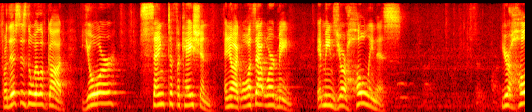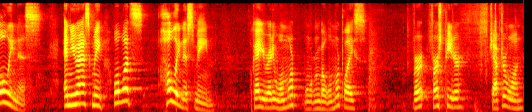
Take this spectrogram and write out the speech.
For this is the will of God, your sanctification. And you're like, well, what's that word mean? It means your holiness. your holiness. And you ask me, well, what's holiness mean? Okay, you ready? One more. We're going to go one more place. First Peter chapter 1.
